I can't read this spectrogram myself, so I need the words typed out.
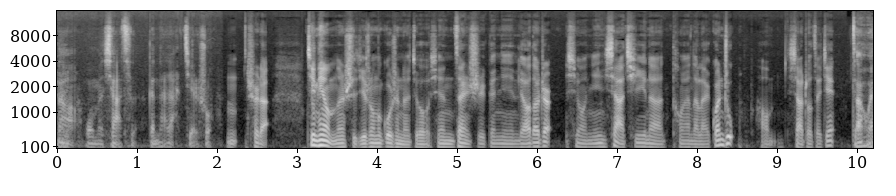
那我们下次跟大家接着说。嗯，是的。今天我们的史记中的故事呢，就先暂时跟您聊到这儿，希望您下期呢同样的来关注。好，我们下周再见。再会。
